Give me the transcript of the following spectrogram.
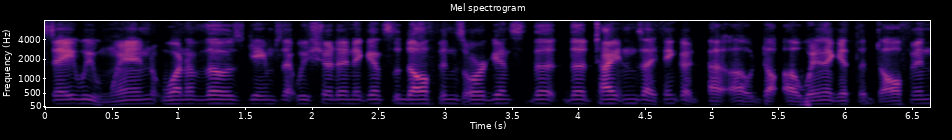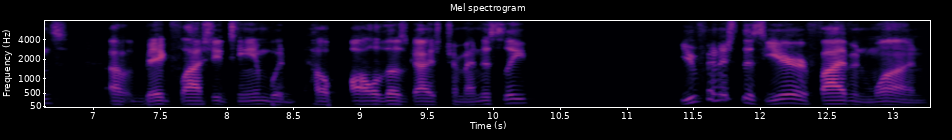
say we win one of those games that we should in against the Dolphins or against the, the Titans, I think a, a, a win against the Dolphins, a big flashy team, would help all of those guys tremendously. You finish this year five and one.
